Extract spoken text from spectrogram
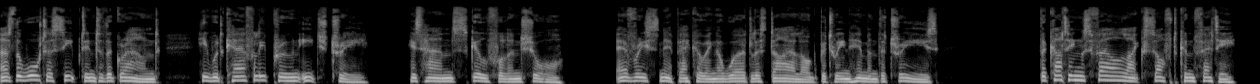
As the water seeped into the ground, he would carefully prune each tree, his hands skilful and sure, every snip echoing a wordless dialogue between him and the trees. The cuttings fell like soft confetti,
